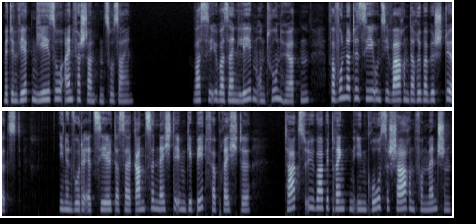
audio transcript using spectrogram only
mit dem Wirken Jesu einverstanden zu sein. Was sie über sein Leben und Tun hörten, verwunderte sie und sie waren darüber bestürzt. Ihnen wurde erzählt, dass er ganze Nächte im Gebet verbrächte, tagsüber bedrängten ihn große Scharen von Menschen,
